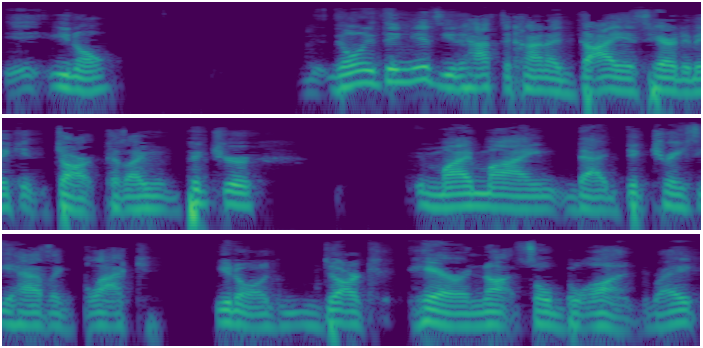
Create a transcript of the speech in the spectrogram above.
you know. The only thing is you'd have to kind of dye his hair to make it dark because I picture in my mind that Dick Tracy has like black, you know, like dark hair and not so blonde, right?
